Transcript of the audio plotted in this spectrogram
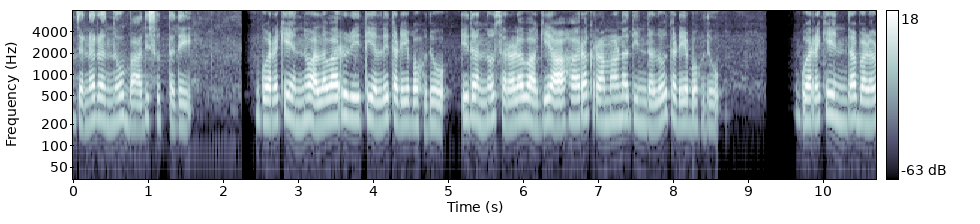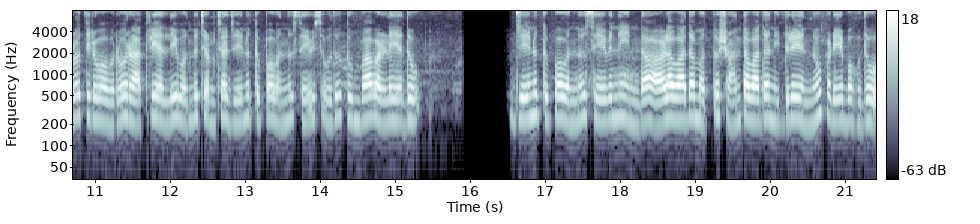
ಜನರನ್ನು ಬಾಧಿಸುತ್ತದೆ. ಗೊರಕೆಯನ್ನು ಹಲವಾರು ರೀತಿಯಲ್ಲಿ ತಡೆಯಬಹುದು. ಇದನ್ನು ಸರಳವಾಗಿ ಆಹಾರ ಕ್ರಮಾಣದಿಂದಲೂ ತಡೆಯಬಹುದು. ಗೊರಕೆಯಿಂದ ಬಳಲುತ್ತಿರುವವರು ರಾತ್ರಿಯಲ್ಲಿ ಒಂದು ಚಮಚ ಜೇನುತುಪ್ಪವನ್ನು ಸೇವಿಸುವುದು ತುಂಬ ಒಳ್ಳೆಯದು. ಜೇನುತುಪ್ಪವನ್ನು ಸೇವನೆಯಿಂದ ಆಳವಾದ ಮತ್ತು ಶಾಂತವಾದ ನಿದ್ರೆಯನ್ನು ಪಡೆಯಬಹುದು,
